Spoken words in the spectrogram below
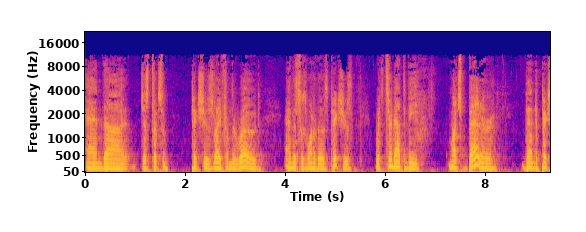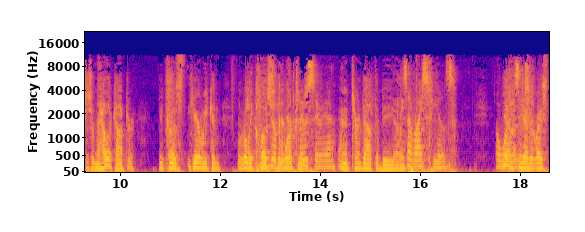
and uh, just took some pictures right from the road. And this was one of those pictures, which turned out to be much better than the pictures from the helicopter, because here we can we're really close to the workers, closer, yeah. and it turned out to be uh, these are rice fields. Or what yeah, is it? Yeah, the rice,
